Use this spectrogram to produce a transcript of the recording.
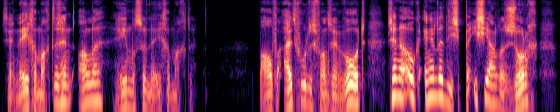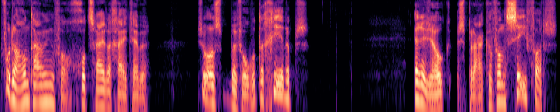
Zijn legermachten zijn alle hemelse legermachten. Behalve uitvoerders van zijn woord zijn er ook engelen die speciale zorg voor de handhaving van Gods heiligheid hebben, zoals bijvoorbeeld de gerubs. Er is ook sprake van sefars,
